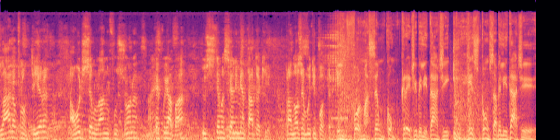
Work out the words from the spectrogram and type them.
lá da fronteira, aonde o celular não funciona, até Cuiabá, e o sistema ser alimentado aqui. Para nós é muito importante. Informação com credibilidade e responsabilidade.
